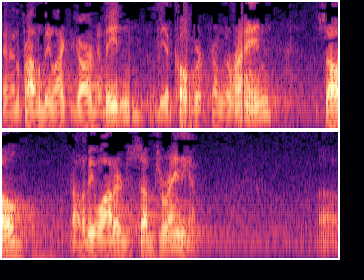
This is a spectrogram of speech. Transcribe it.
And it'll probably be like the Garden of Eden. It'll be a covert from the rain. So, probably be watered subterranean. Uh,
